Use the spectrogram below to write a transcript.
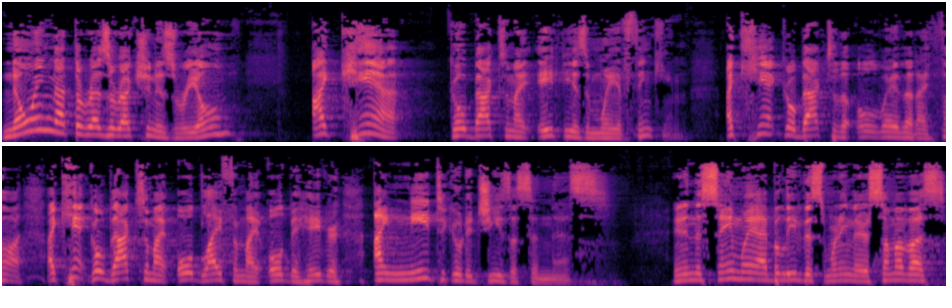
knowing that the resurrection is real, I can't go back to my atheism way of thinking. I can't go back to the old way that I thought. I can't go back to my old life and my old behavior. I need to go to Jesus in this. And in the same way, I believe this morning there are some of us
